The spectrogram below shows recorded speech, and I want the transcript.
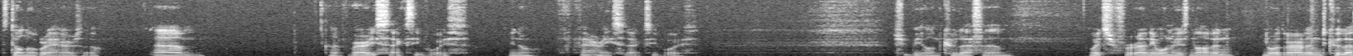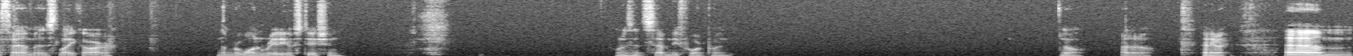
Still no grey hairs though. Um, and a very sexy voice, you know, very sexy voice. Should be on Cool FM, which for anyone who's not in Northern Ireland, Cool FM is like our number one radio station. What is it? Seventy four point. No, I don't know. Anyway, um,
